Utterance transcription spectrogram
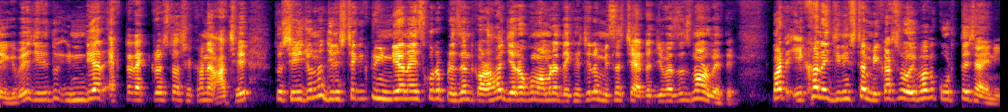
দেখবে, যেহেতু ইন্ডিয়ার অ্যাক্টার অ্যাক্ট্রেসটা সেখানে আছে, তো সেই জন্য জিনিসটাকে একটু ইন্ডিয়ানাইজ করে প্রেজেন্ট করা হয়, যেরকম আমরা দেখেছিলাম মিসেস চ্যাটার্জি ভার্সেস নরওয়েতে বাট এখানে জিনিসটা মেকার্সরা ওইভাবে করতে চায়নি।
